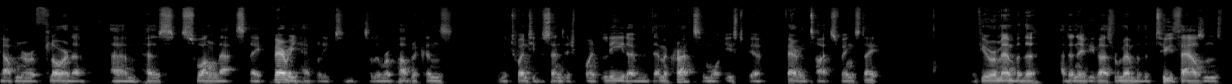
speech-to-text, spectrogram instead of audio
governor of Florida, um, has swung that state very heavily to, to the Republicans with a 20 percentage point lead over the Democrats in what used to be a very tight swing state if you remember the, I don't know if you guys remember the 2000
